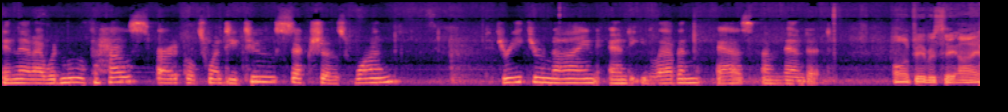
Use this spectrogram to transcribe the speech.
And then I would move House Article 22, Sections 1, 3 through 9, and 11 as amended. All in favor say aye.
